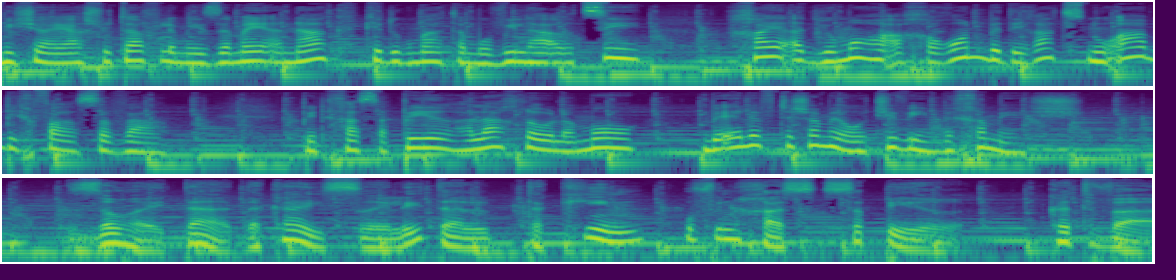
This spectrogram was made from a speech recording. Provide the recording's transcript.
מי שהיה שותף למיזמי ענק כדוגמת המוביל הארצי, חי עד יומו האחרון בדירה צנועה בכפר סבא. פנחס ספיר הלך לעולמו ב-1975. זו הייתה דקה ישראלית על פתקים ופנחס ספיר. כתבה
